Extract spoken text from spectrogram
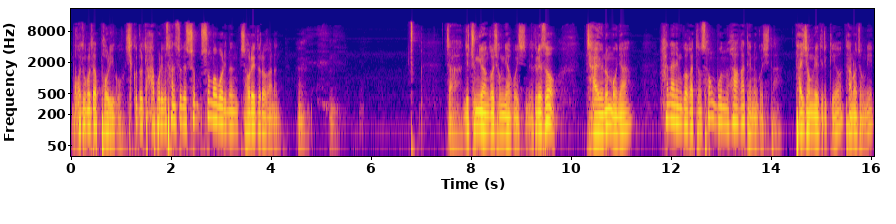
모든 걸 다 버리고 식구들 다 버리고 산속에 숨어 버리는 절에 들어가는 예, 음. 자 이제 중요한 거 정리하고 있습니다. 그래서 자유는 뭐냐? 하나님과 같은 성분화가 되는 것이다. 다시 정리해 드릴게요. 단어 정리.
